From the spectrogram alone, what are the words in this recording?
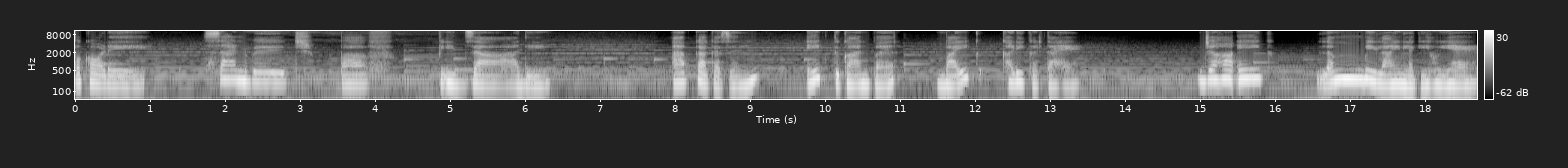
पकौड़े, सैंडविच, पफ, पिज़्ज़ा आदि। आपका कजिन एक दुकान पर बाइक खड़ी करता है, जहाँ एक लंबी लाइन लगी हुई है।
